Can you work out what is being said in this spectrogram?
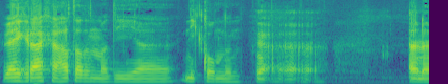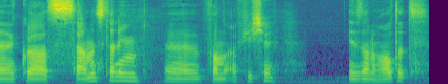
wij graag gehad hadden, maar die uh, niet konden. Ja, en qua samenstelling van de affiche is dat nog altijd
